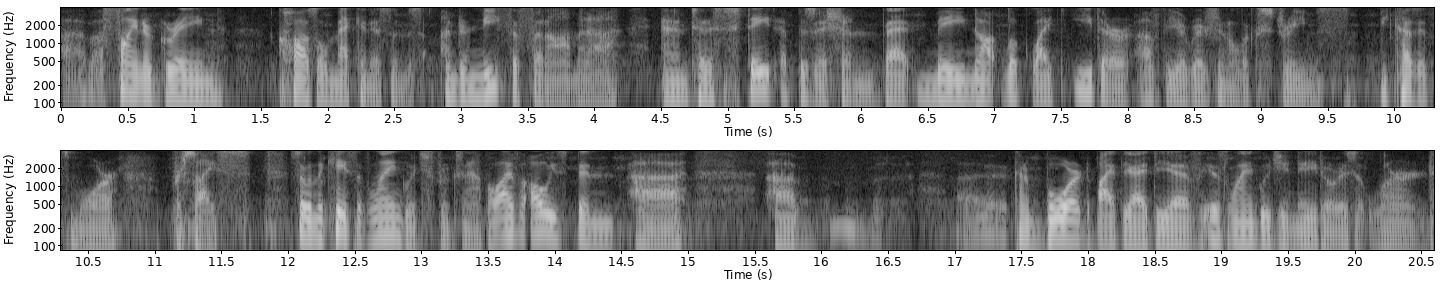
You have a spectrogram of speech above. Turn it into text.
uh, finer grain causal mechanisms underneath the phenomena and to state a position that may not look like either of the original extremes because it's more precise. So in the case of language, for example, I've always been uh, uh, uh, kind of bored by the idea of is language innate or is it learned?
